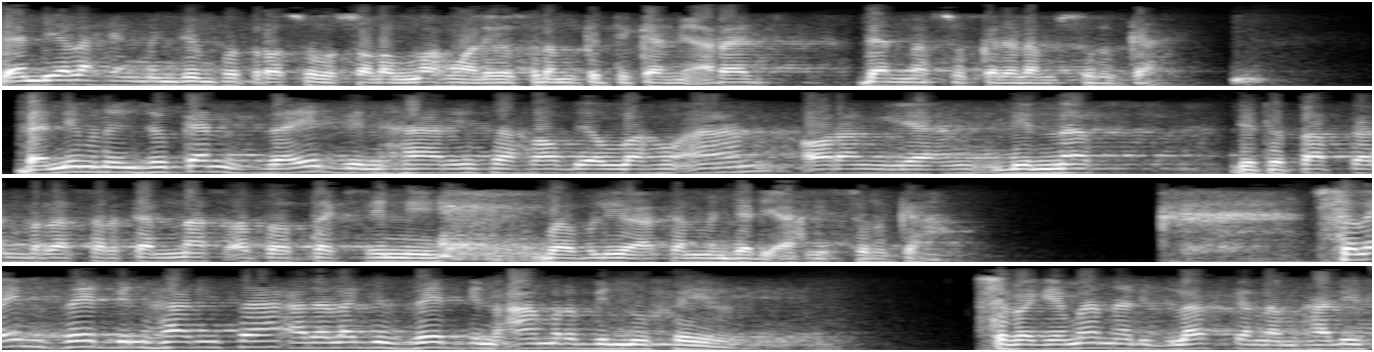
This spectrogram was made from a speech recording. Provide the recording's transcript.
dan dialah yang menjemput Rasul sallallahu alaihi wasallam ketika Mi'raj dan masuk ke dalam surga. Dan ini menunjukkan Zaid bin Harithah radhiyallahu an orang yang dinas ditetapkan berdasarkan nas atau teks ini bahwa beliau akan menjadi ahli surga. Selain Zaid bin Harithah ada lagi Zaid bin Amr bin Nufail. Sebagaimana dijelaskan dalam hadis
